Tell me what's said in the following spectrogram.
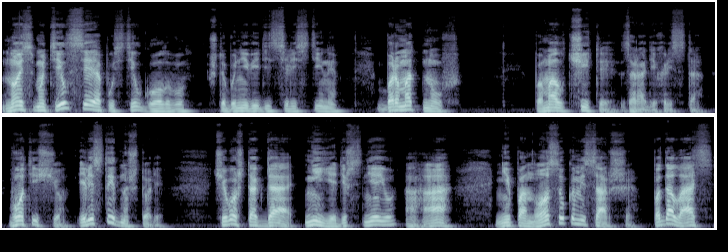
Ной смутился и опустил голову, чтобы не видеть Селестины, бормотнув. Помолчи ты заради Христа. Вот еще. Или стыдно, что ли? Чего ж тогда не едешь с нею? Ага, не по носу комиссарша, подалась.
